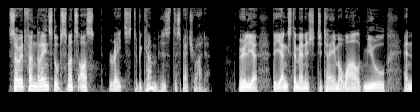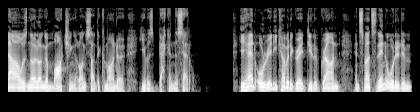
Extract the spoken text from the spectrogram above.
So at Van Rhynsdorp, Smuts asked Reitz to become his dispatch rider. Earlier, the youngster managed to tame a wild mule, and now was no longer marching alongside the commander, he was back in the saddle. He had already covered a great deal of ground, and Smuts then ordered him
